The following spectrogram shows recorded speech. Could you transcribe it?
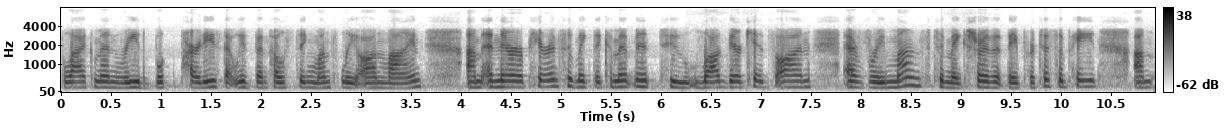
Black Men Read book parties that we've been hosting monthly online. Um, and there are parents who make the commitment to log their kids on every month to make sure that they participate. Um,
